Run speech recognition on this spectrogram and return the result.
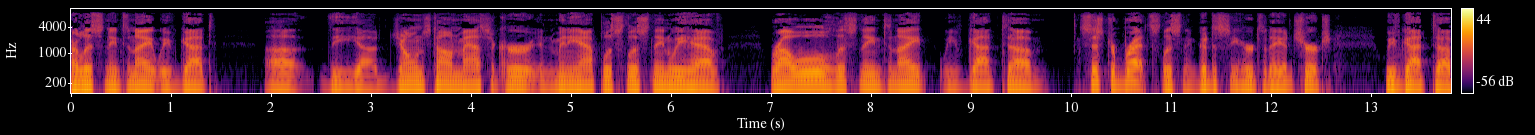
are listening tonight. We've got uh, the uh, Jonestown Massacre in Minneapolis listening. We have Raul listening tonight. We've got um, Sister Brett's listening. Good to see her today in church. We've got uh,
